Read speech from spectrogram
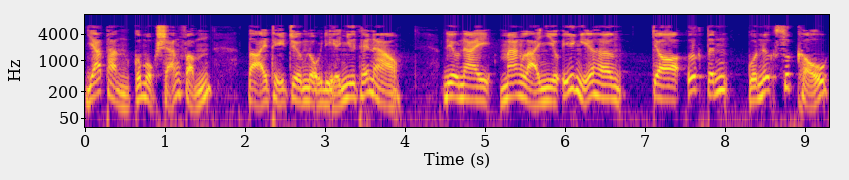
giá thành của một sản phẩm tại thị trường nội địa như thế nào. Điều này mang lại nhiều ý nghĩa hơn cho ước tính của nước xuất khẩu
